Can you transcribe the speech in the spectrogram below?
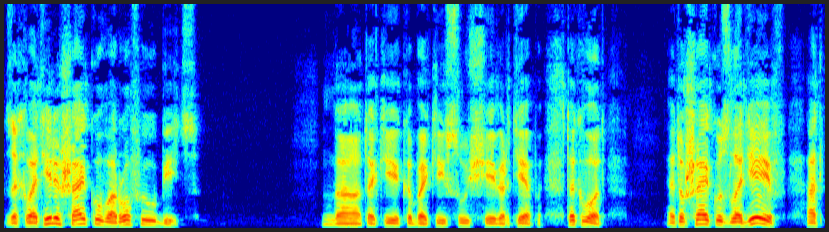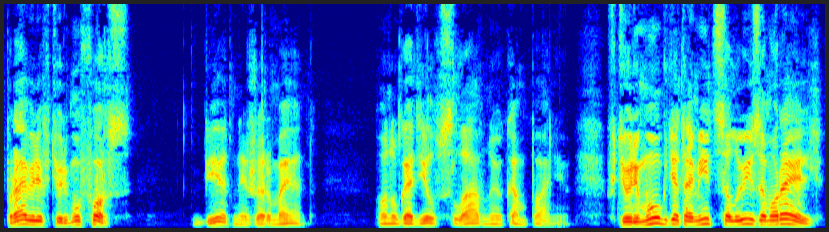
захватили шайку воров и убийц. Да, такие кабаки — сущие вертепы. Так вот, эту шайку злодеев отправили в тюрьму Форс. Бедный Жермен. Он угодил в славную компанию. В тюрьму, где томится Луиза Морель.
